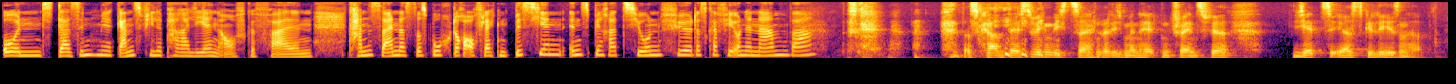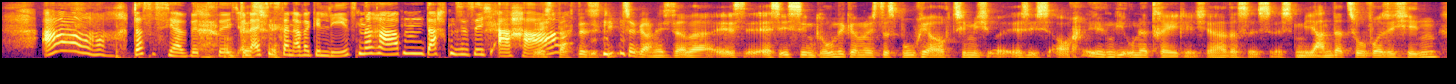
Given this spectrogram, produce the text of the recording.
Und da sind mir ganz viele Parallelen aufgefallen. Kann es sein, dass das Buch doch auch vielleicht ein bisschen Inspiration für das Café ohne Namen war? Das, das kann deswegen nicht sein, weil ich Manhattan Transfer jetzt erst gelesen habe. Ach, das ist ja witzig. Und, und als Sie es dann aber gelesen haben, dachten Sie sich, aha. Ich dachte, das gibt es ja gar nicht. Aber es, es ist im Grunde genommen ist das Buch ja auch ziemlich, es ist auch irgendwie unerträglich. Ja, das ist, es meandert so vor sich hin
